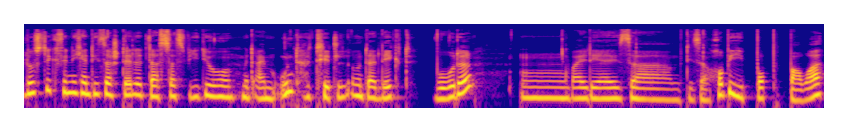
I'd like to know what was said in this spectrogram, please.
Lustig finde ich an dieser Stelle, dass das Video mit einem Untertitel unterlegt wurde, mm, weil dieser, dieser Hobby-Bob-Bauer,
